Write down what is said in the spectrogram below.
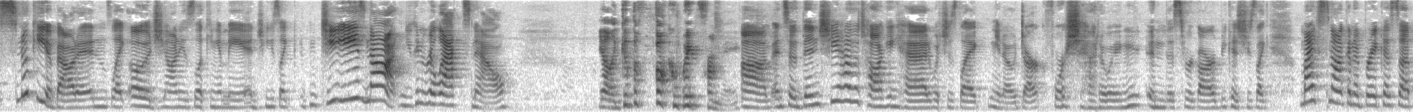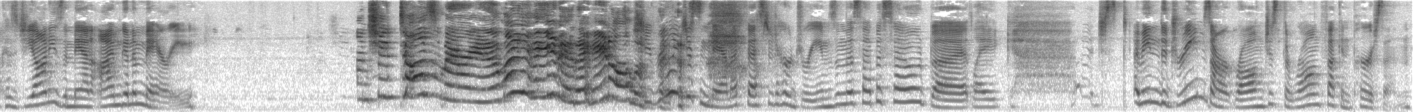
Snooki about it and is like, "Oh, Jionni's looking at me," and she's like, "Gee, he's not. You can relax now." Yeah, like get the fuck away from me. Um, and so then she has a talking head, which is like, you know, dark foreshadowing in this regard because she's like, Mike's not going to break us up because Jionni's a man I'm going to marry. And she does marry him. I hate it. I hate all of She really just manifested her dreams in this episode, but like, just, I mean, the dreams aren't wrong, just the wrong fucking person.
